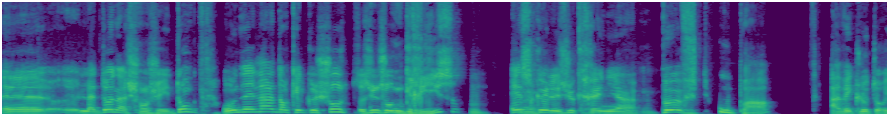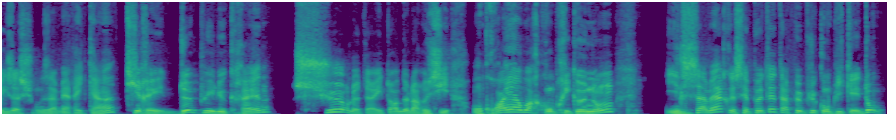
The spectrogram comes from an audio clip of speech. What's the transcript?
la donne a changé. Donc on est là dans quelque chose dans une zone grise. Mmh. Est-ce que les Ukrainiens peuvent ou pas avec l'autorisation des Américains, tirer depuis l'Ukraine sur le territoire de la Russie. On croyait avoir compris que non. Il s'avère que c'est peut-être un peu plus compliqué. Donc,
